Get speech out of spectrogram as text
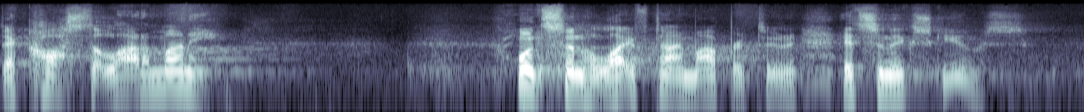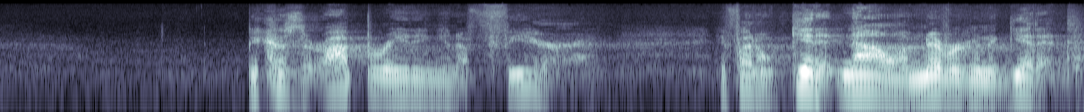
that costs a lot of money. Once in a lifetime opportunity. It's an excuse because they're operating in a fear. If I don't get it now, I'm never going to get it.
